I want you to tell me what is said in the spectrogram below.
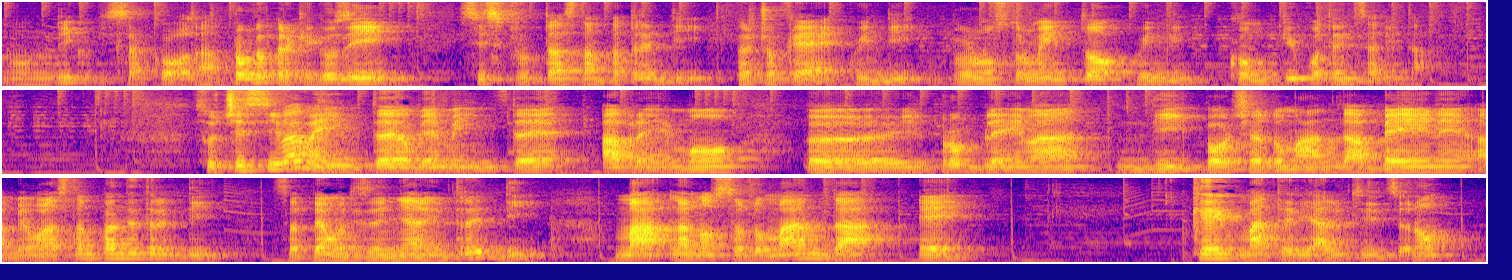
non, dico chissà cosa, proprio perché così si sfrutta la stampa 3D per ciò che è, quindi per uno strumento quindi con più potenzialità. Successivamente ovviamente avremo eh, il problema di porci la domanda, bene abbiamo la stampante 3D, sappiamo disegnare in 3D, ma la nostra domanda è che materiale utilizzano?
